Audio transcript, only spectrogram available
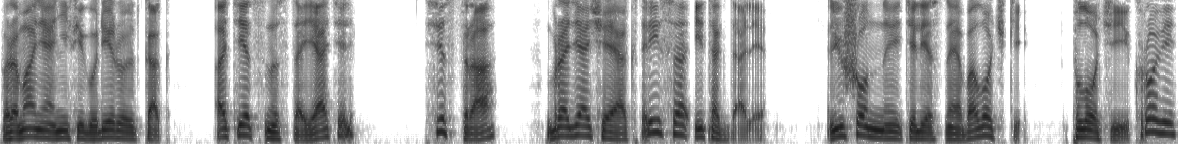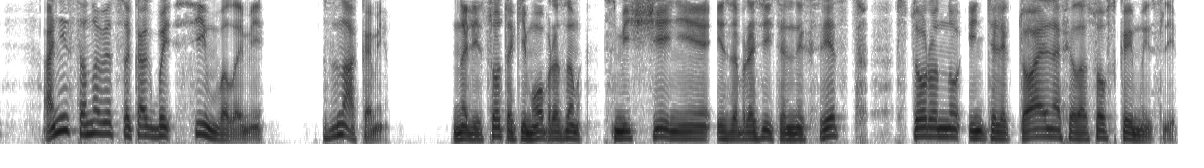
В романе они фигурируют как отец-настоятель, сестра, бродячая актриса и так далее. Лишенные телесной оболочки, плоти и крови, они становятся как бы символами, знаками. Налицо таким образом смещение изобразительных средств в сторону интеллектуально-философской мысли.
